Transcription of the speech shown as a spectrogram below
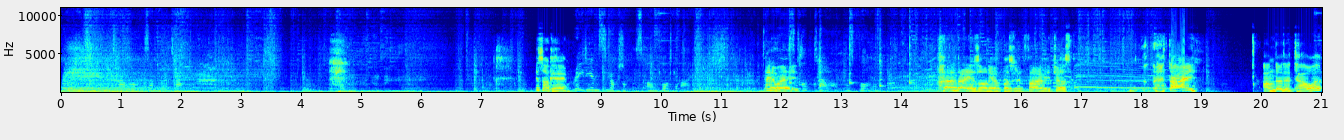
Radiant's middle tower is under attack. It's okay. Radiant structures are fortified. Anyway. Dire's top tower has fallen. Undying is only at position five. He just die under the tower.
